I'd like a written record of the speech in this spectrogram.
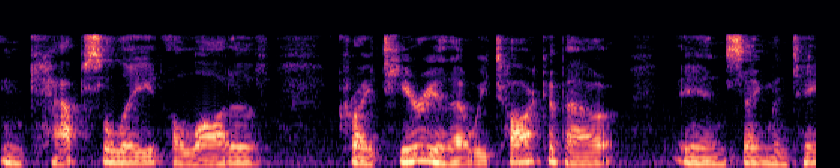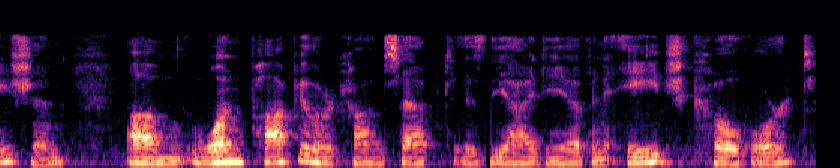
encapsulate a lot of criteria that we talk about in segmentation. Um, one popular concept is the idea of an age cohort.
